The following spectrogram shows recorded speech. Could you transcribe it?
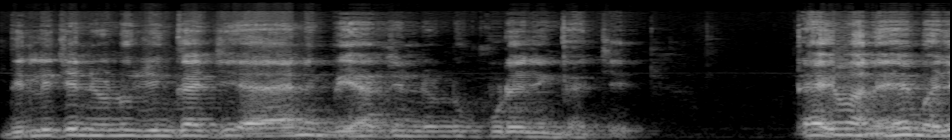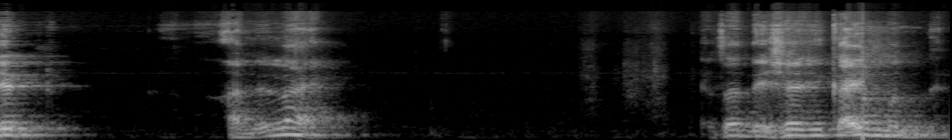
दिल्लीची निवडणूक जिंकायची आहे आणि बिहारची निवडणूक पुढे जिंकायची त्या हिशोबाने हे बजेट आलेलं आहे. त्याचा देशाची काही संबंध नाही.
